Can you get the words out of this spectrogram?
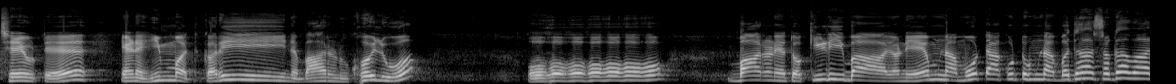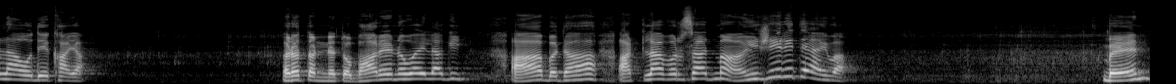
છેવટે એણે હિંમત કરીને બારણું ખોલ્યું ઓહો, હો હો હો હો હો. બારણે તો કીડીબાઈ અને એમના મોટા કુટુંબના બધા સગાવાલાઓ દેખાયા. રતનને તો ભારે નવાઈ લાગી. આ બધા આટલા વરસાદમાં અહીંશી રીતે આવ્યા? બેન,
